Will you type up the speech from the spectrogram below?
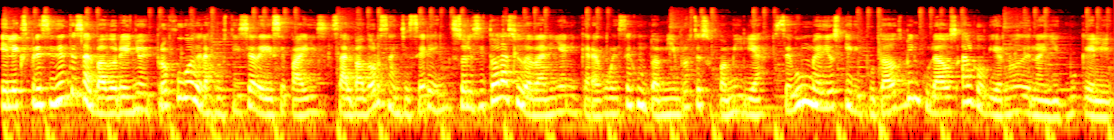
El expresidente salvadoreño y prófugo de la justicia de ese país, Salvador Sánchez Serén, solicitó la ciudadanía nicaragüense junto a miembros de su familia, según medios y diputados vinculados al gobierno de Nayib Bukele.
